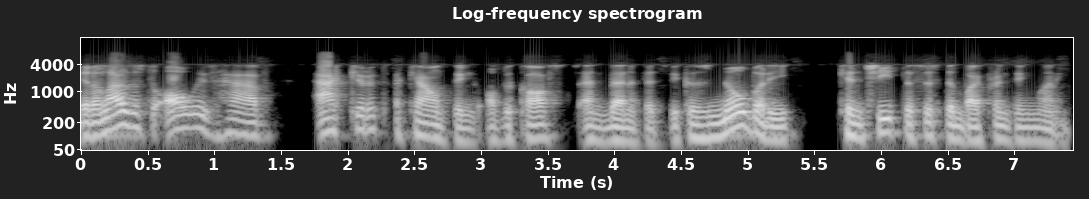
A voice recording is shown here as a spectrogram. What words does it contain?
It allows us to always have accurate accounting of the costs and benefits because nobody can cheat the system by printing money.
